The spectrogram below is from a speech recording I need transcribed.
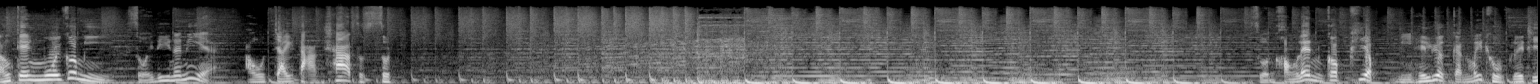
กางเกงมวยก็มี สวยดีนะเนี่ย เอาใจต่างชาติสุดๆ ส่วนของเล่นก็เพียบมีให้เลือกกันไม่ถูกเลยที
